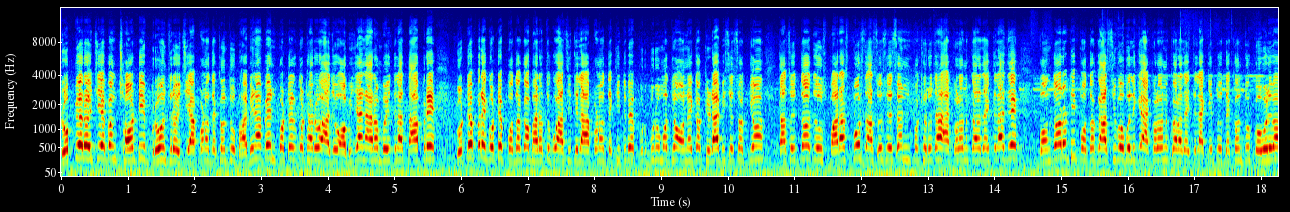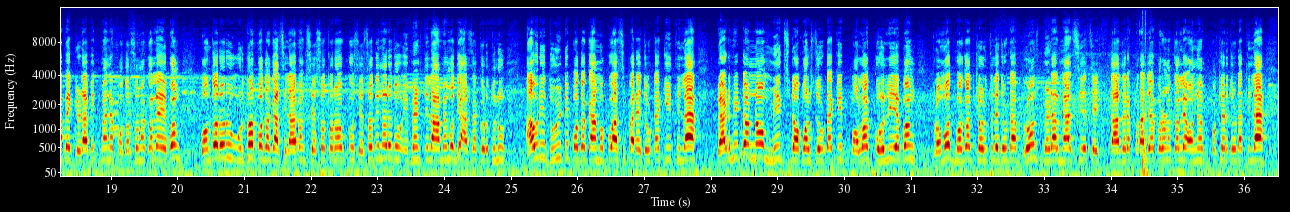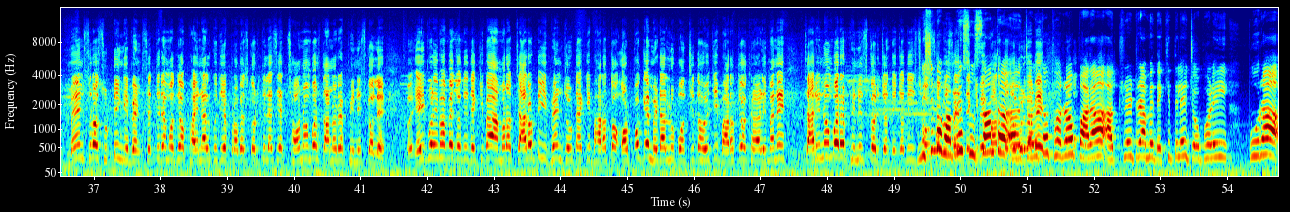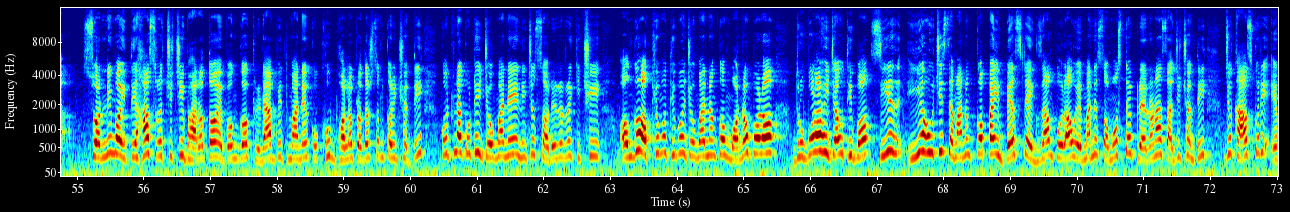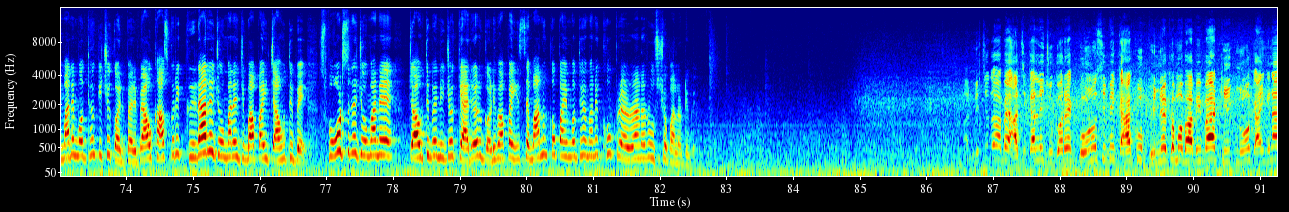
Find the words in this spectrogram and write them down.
রৌপ্য রয়েছে এবং ছটি ব্রোঞ্জ রয়েছে আপনার দেখুন ভাবিনাবেন পটেল ঠার আজ অভিযান আরম্ভ হয়েছিল তাপরে গোটে পরে গোটে পদক ভারতক আসি আপনার দেখি পূর্বর অনেক ক্রীড়া বিশেষজ্ঞ ତା ସହିତ ଯେଉଁ ପାରା ସ୍ପୋର୍ଟସ୍ ଆସୋସିଏସନ୍ ପକ୍ଷରୁ ଯାହା ଆକଳନ କରାଯାଇଥିଲା ଯେ ପନ୍ଦରଟି ପଦକ ଆସିବ ବୋଲିକି ଆକଳନ କରାଯାଇଥିଲା କିନ୍ତୁ ଦେଖନ୍ତୁ କୋଭଳି ଭାବେ କ୍ରୀଡ଼ାବିତମାନେ ପ୍ରଦର୍ଶନ କଲେ ଏବଂ ପନ୍ଦରରୁ ଉର୍ଦ୍ଧ୍ୱ ପଦକ ଆସିଲା ଏବଂ ଶେଷ ଥରକୁ ଶେଷ ଦିନର ଯେଉଁ ଇଭେଣ୍ଟ ଥିଲା ଆମେ ମଧ୍ୟ ଆଶା କରୁଥିଲୁ ଆହୁରି ଦୁଇଟି ପଦକ ଆମକୁ ଆସିପାରେ ଯେଉଁଟାକି ଥିଲା ବ୍ୟାଡ଼ମିଣ୍ଟନର ମିକ୍ସ ଡବଲ୍ସ ଯେଉଁଟାକି ପଲକ କୋହଲି ଏବଂ ପ୍ରମୋଦ ଭଗତ ଖେଳୁଥିଲେ ଯେଉଁଟା ବ୍ରୋଞ୍ଜ ମେଡାଲ ମ୍ୟାଚ୍ ସିଏ ତା ଦେହରେ ପରାଜୟ ବରଣ କଲେ ଅନ୍ୟ ପକ୍ଷରେ ଯେଉଁଟା ଥିଲା মেন্সর সুটিং ইভেন্ট সেতিরে মধ্য ফাইনালকু যে প্রবেশ করুলে সে ছ নম্বর স্থানরে ফিনিশ কলে এইভাবে ভাবে যদি দেখা আমার চারোটি ইভেন্ট যেটা কি ভারত অল্পকে মেডালু বঞ্চিত হয়েছে ভারতীয় খেলাড়ি মানে চারি নম্বরে ফিনিশ করেছেন যদি নিশ্চিত ভাবে সুশান্ত চলিত থর পারা আথলেটরে আমি দেখিলে যেভাবে পুরা স্বর্ণিম ইতিহাস রচিছি ভারত এবং ক্রীড়াবিদ মানে খুব ভালো প্রদর্শন করেছেন কোটি না কোটি যে নিজ শরীরের কিছু অঙ্গ অক্ষম থিব ଯେଉଁମାନଙ୍କ ମନୋବଳ ଦୁର୍ବଳ ହୋଇଯାଉଥିବ ସିଏ ଇଏ ହେଉଛି ସେମାନଙ୍କ ପାଇଁ ବେଷ୍ଟ ଏକ୍ଜାମ୍ପଲ୍ ଆଉ ଏମାନେ ସମସ୍ତେ ପ୍ରେରଣା ସାଜିଛନ୍ତି ଯେ ଖାସ୍ କରି ଏମାନେ ମଧ୍ୟ କିଛି କରିପାରିବେ ଆଉ ଖାସ୍ କରି କ୍ରୀଡ଼ାରେ ଯେଉଁମାନେ ଯିବା ପାଇଁ ଚାହୁଁଥିବେ ସ୍ପୋର୍ଟସରେ ଯେଉଁମାନେ ଚାହୁଁଥିବେ ନିଜ କ୍ୟାରିୟର ଗଢ଼ିବା ପାଇଁ ସେମାନଙ୍କ ପାଇଁ ମଧ୍ୟ ଏମାନେ ଖୁବ୍ ପ୍ରେରଣାର ଉତ୍ସ ପାଲଟିବେ ନିଶ୍ଚିତ ଭାବେ ଆଜିକାଲି ଯୁଗରେ କୌଣସି ବି କାହାକୁ ଭିନ୍ନକ୍ଷମ ଭାବିବା ଠିକ୍ ନୁହଁ କାହିଁକି ନା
